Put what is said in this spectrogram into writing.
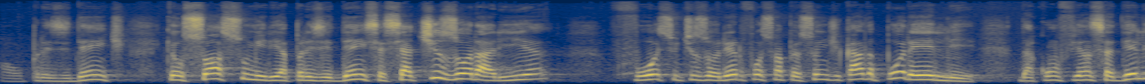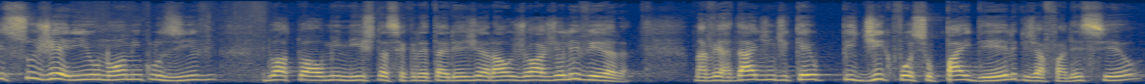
ao presidente, que eu só assumiria a presidência se a tesouraria fosse, o tesoureiro fosse uma pessoa indicada por ele, da confiança dele, sugeriu o nome, inclusive, do atual ministro da Secretaria-Geral, Jorge Oliveira. Na verdade, indiquei, pedi que fosse o pai dele, que já faleceu,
